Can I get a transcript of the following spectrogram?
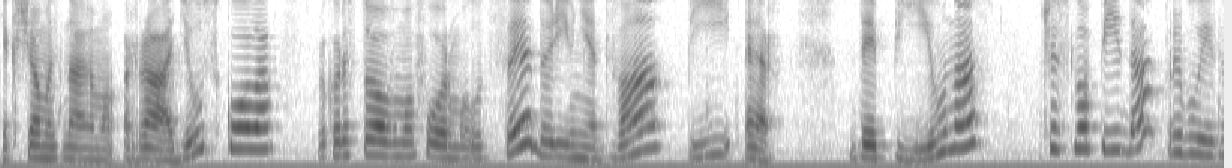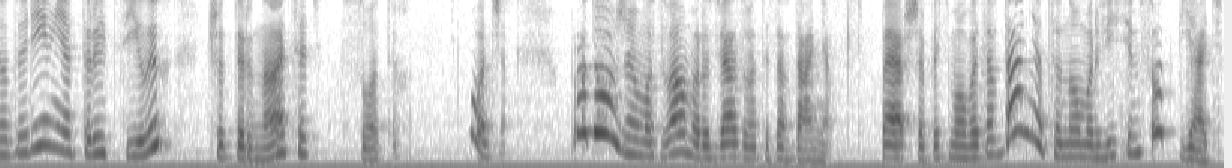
Якщо ми знаємо радіус кола, використовуємо формулу С дорівнює 2πr, де π у нас число π да, приблизно дорівнює 3,14. Отже, продовжуємо з вами розв'язувати завдання. Перше письмове завдання це номер 805.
